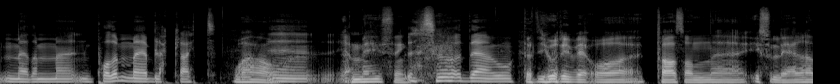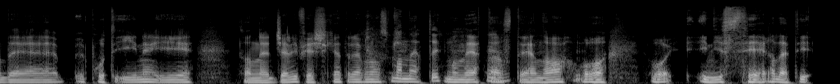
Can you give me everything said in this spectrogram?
med dem, på dem med blacklight. Wow. Eh, ja. Amazing. Så det er jo Dette gjorde de ved å ta sånn Isolere det proteinet i sånn eh, jellyfish, hva heter det for norsk? maneter. Maneters DNA, og, og injisere dette i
